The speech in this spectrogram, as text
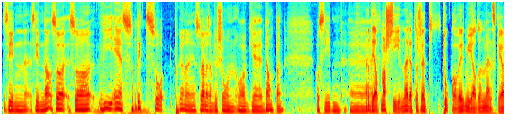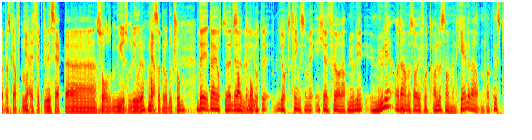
siden, siden da. Så, så vi er blitt så pga. den industrielle revolusjonen og eh, dampen, og siden eh, Ja, det at maskinene rett og slett tok over mye av den menneskelige arbeidskraften Ja. og effektiviserte så mye som de gjorde. Masseproduksjon. Ja. Det, det har gjort, det har gjort, gjort ting som ikke før har vært mulig, umulige, og dermed så har vi fått alle sammen, hele verden faktisk,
